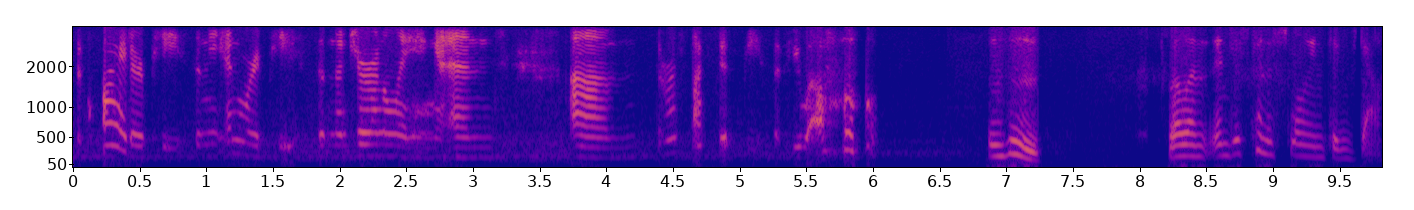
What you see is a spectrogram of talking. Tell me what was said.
the quieter piece and the inward piece and the journaling and um, the reflective piece, if you will. Mm mhm. Well, and, and just kind of slowing things down,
